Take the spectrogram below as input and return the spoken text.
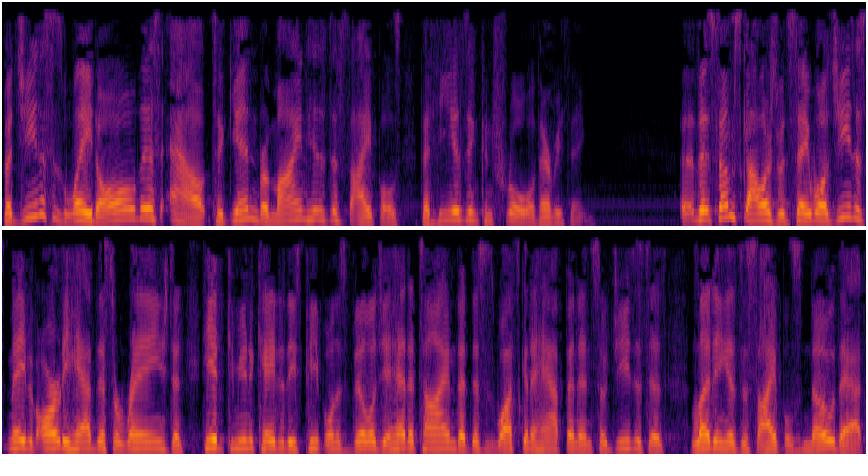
But Jesus has laid all this out to again remind his disciples that he is in control of everything. Uh, that some scholars would say, well, Jesus may have already had this arranged and he had communicated to these people in this village ahead of time that this is what's going to happen. And so Jesus is letting his disciples know that.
